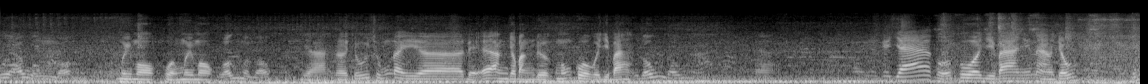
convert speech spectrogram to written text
Tôi ở quận 1 11 quận 11 quận 11 dạ rồi chú xuống đây ờ, để ăn cho bằng được món cua của dì ba. Đúng đúng dạ. cái giá của cua dì ba như thế nào chú? Cũng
